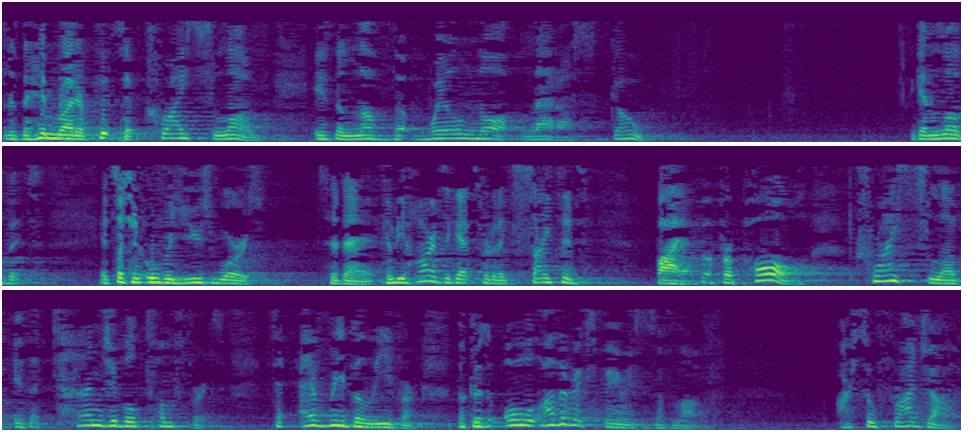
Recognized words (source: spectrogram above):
And as the hymn writer puts it, Christ's love is the love that will not let us go. Again, love, it's, it's such an overused word today. It can be hard to get sort of excited by it. But for Paul, Christ's love is a tangible comfort to every believer because all other experiences of love are so fragile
